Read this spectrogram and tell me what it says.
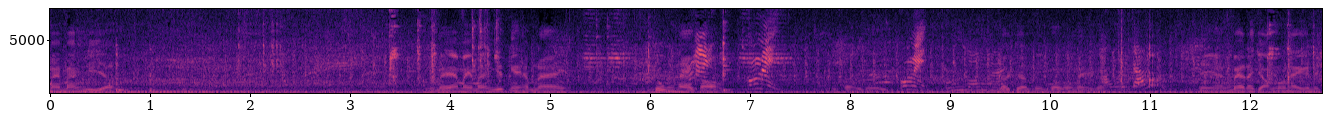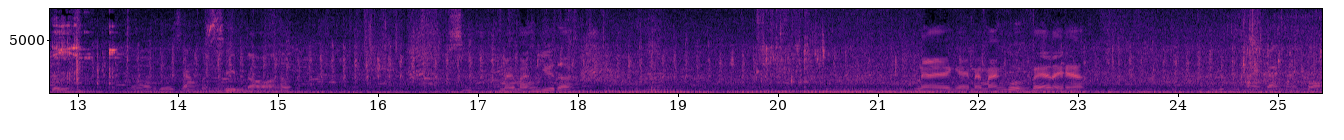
May mắn như vậy Bé may mắn nhất ngày hôm nay. Trúng hai con. Con này. Rồi đi. Con này. Con đâu cho mượn con con này coi con nè thằng bé nó chọn con này rồi nè chú. Rồi đưa sang bên sim đỏ hả? May mắn dữ ta. Này ngày may mắn của thằng bé này ha. Hai cái hai con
